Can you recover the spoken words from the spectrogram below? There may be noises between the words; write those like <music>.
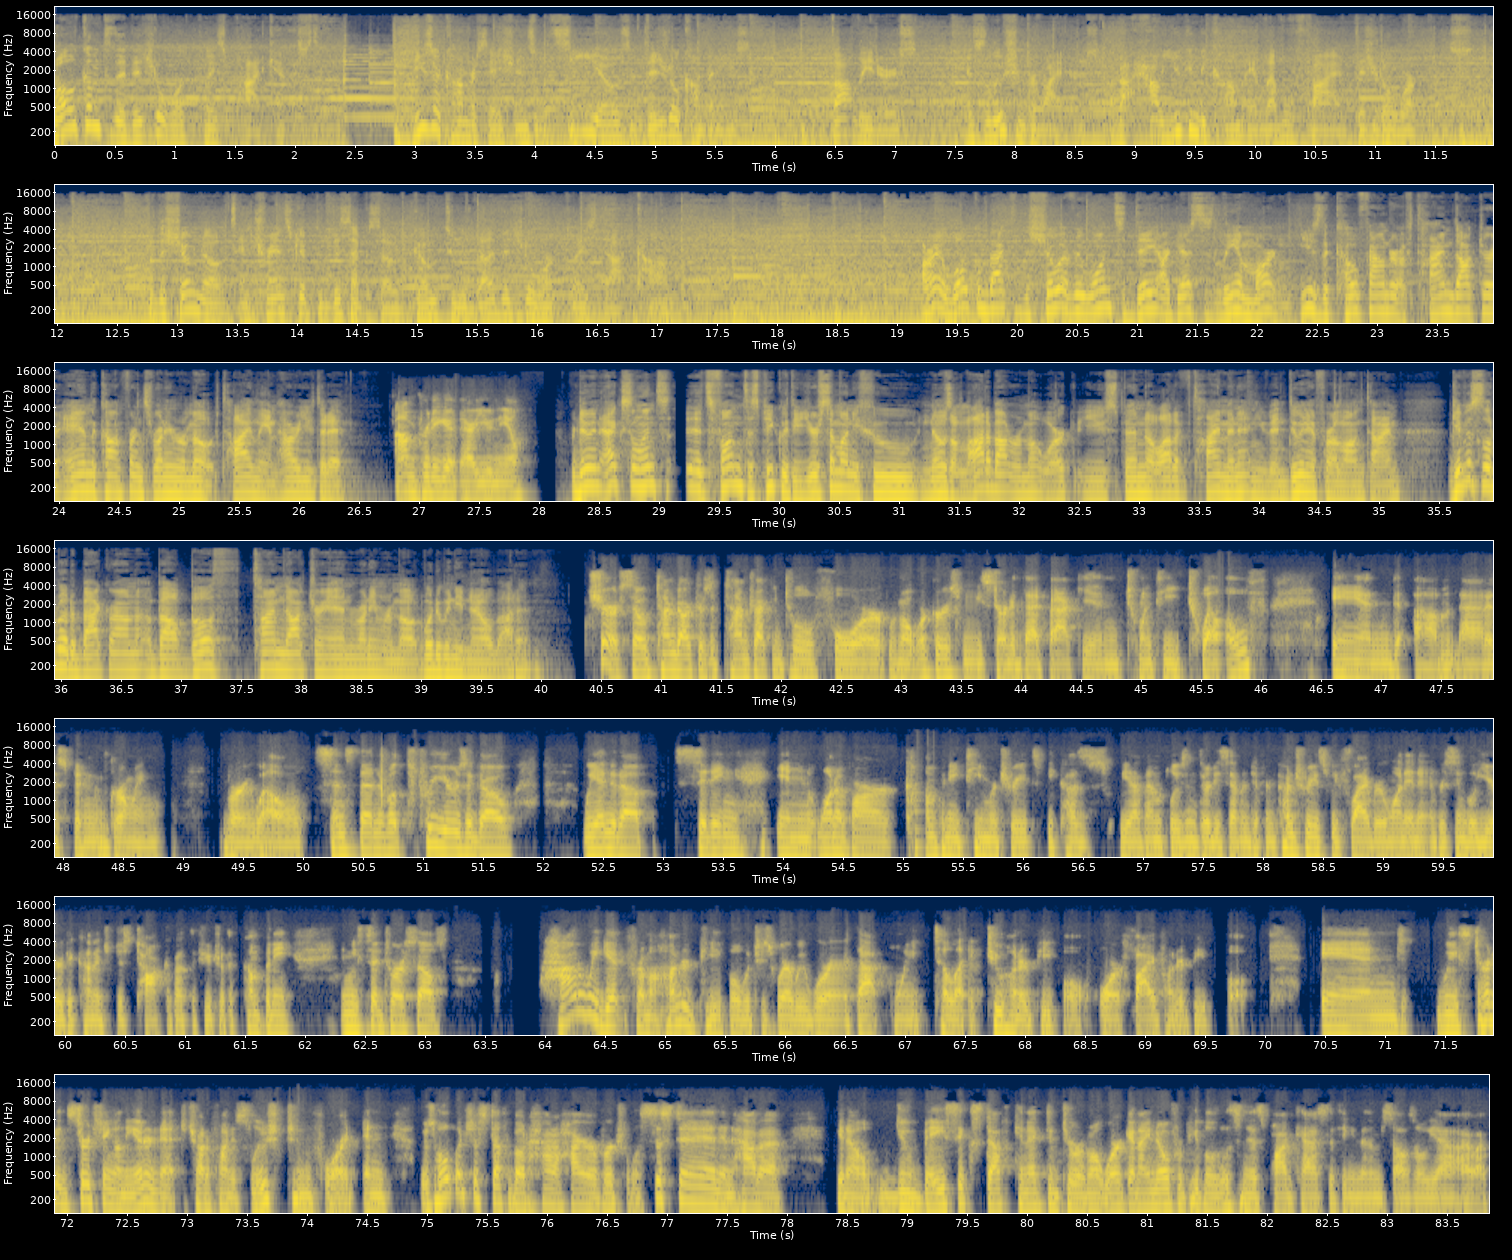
Welcome to the Digital Workplace Podcast. These are conversations with CEOs of digital companies, thought leaders, and solution providers about how you can become a level 5 digital workplace. For the show notes and transcript of this episode, go to thedigitalworkplace.com. All right, welcome back to the show, everyone. Today, our guest is Liam Martin. He is the co founder of Time Doctor and the conference Running Remote. Hi, Liam. How are you today? I'm pretty good. How are you, Neil? We're doing excellent. It's fun to speak with you. You're someone who knows a lot about remote work. You spend a lot of time in it and you've been doing it for a long time. Give us a little bit of background about both Time Doctor and Running Remote. What do we need to know about it? Sure. So, Time Doctor is a time tracking tool for remote workers. We started that back in 2012, and um, that has been growing very well since then. About three years ago, we ended up sitting in one of our company team retreats because we have employees in 37 different countries. We fly everyone in every single year to kind of just talk about the future of the company. And we said to ourselves, how do we get from 100 people, which is where we were at that point, to like 200 people or 500 people? And we started searching on the internet to try to find a solution for it. And there's a whole bunch of stuff about how to hire a virtual assistant and how to you know, do basic stuff connected to remote work. And I know for people listening to this podcast, they're thinking to themselves, oh, yeah, I, I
